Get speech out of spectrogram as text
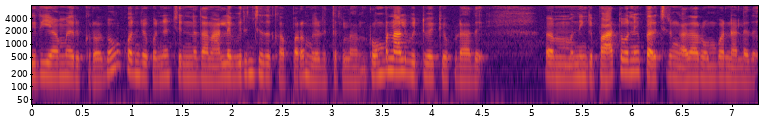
விரியாமல் இருக்கிறதும் கொஞ்சம் கொஞ்சம் சின்னதாக நல்லா விரிஞ்சதுக்கப்புறம் எடுத்துக்கலாம். ரொம்ப நாள் விட்டு வைக்கக்கூடாது. நீங்கள் பார்த்தோன்னே பறிச்சிருங்க. அதான் ரொம்ப நல்லது.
